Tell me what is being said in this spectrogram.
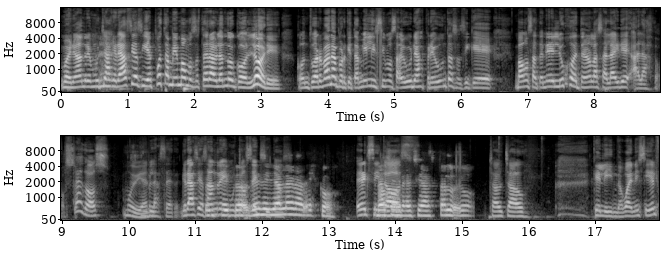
Bueno, André, muchas gracias. Y después también vamos a estar hablando con Lore, con tu hermana, porque también le hicimos algunas preguntas, así que vamos a tener el lujo de tenerlas al aire a las dos. Las dos. Muy bien. Un placer. Gracias, André, y muchos éxitos. ya le agradezco. Éxitos. Gracias, gracias. Hasta luego. Chau, chau. Qué lindo. Bueno, y sí, el,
